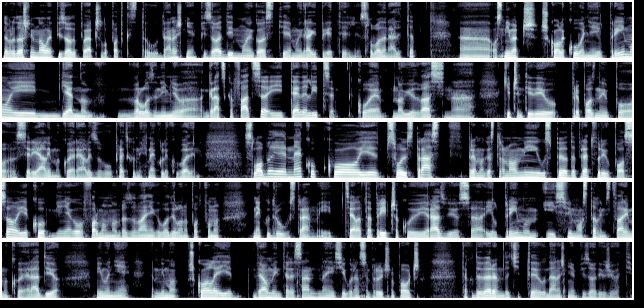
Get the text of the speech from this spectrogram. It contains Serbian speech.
Dobrodošli u novu epizodu Pojačalo podcasta. U današnjoj epizodi moj gost je moj dragi prijatelj Slobodan Radeta, osnivač škole kuvanja Il Primo i jedno vrlo zanimljiva gradska faca i TV lice koje mnogi od vas na Kitchen TV-u prepoznaju po serijalima koje je realizovao u prethodnih nekoliko godina. Sloba je neko ko je svoju strast prema gastronomiji uspeo da pretvori u posao, iako je njegovo formalno obrazovanje ga vodilo na potpuno neku drugu stranu. I cela ta priča koju je razvio sa Il Primom i svim ostalim stvarima koje je radio mimo nje, mimo škole je veoma interesantna i siguran sam prilično poučna. Tako da verujem da ćete u današnjoj epizodi uživati.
